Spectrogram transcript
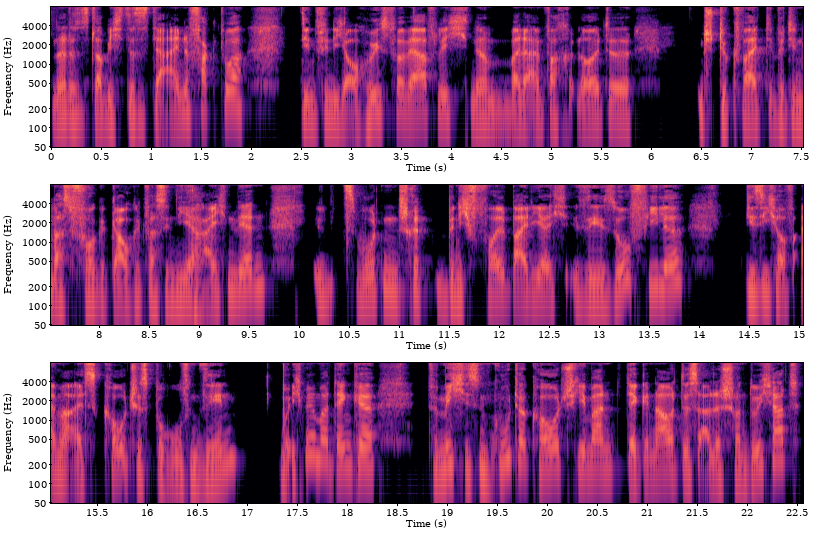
Ne? Das ist, glaube ich, das ist der eine Faktor. Den finde ich auch höchst verwerflich, ne? weil da einfach Leute ein Stück weit wird ihnen was vorgegaukelt, was sie nie Ja. erreichen werden. Im zweiten Schritt bin ich voll bei dir. Ich sehe so viele, die sich auf einmal als Coaches berufen sehen, wo ich mir immer denke, für mich ist ein guter Coach jemand, der genau das alles schon durch hat.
